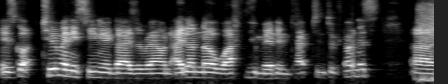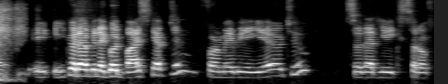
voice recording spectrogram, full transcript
he's got too many senior guys around i don't know why they made him captain to be honest uh, he, he could have been a good vice captain for maybe a year or two so that he sort of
